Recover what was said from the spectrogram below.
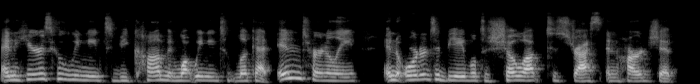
and here's who we need to become and what we need to look at internally in order to be able to show up to stress and hardship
